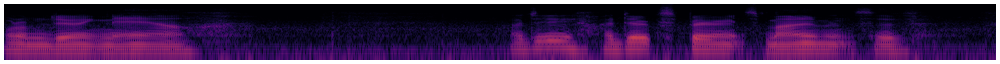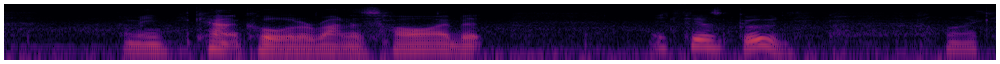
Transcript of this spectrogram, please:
what I'm doing now, I do I do experience moments of I mean you can't call it a runner's high, but it feels good. Like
